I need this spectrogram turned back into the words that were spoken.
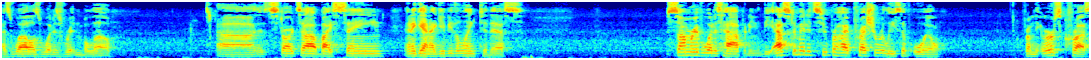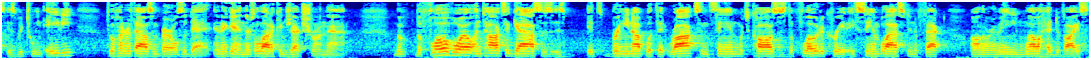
as well as what is written below. Uh, it starts out by saying, and again, I give you the link to this. Summary of what is happening. The estimated super high pressure release of oil from the Earth's crust is between 80 to 100,000 barrels a day. And again, there's a lot of conjecture on that. The, the flow of oil and toxic gases is it's bringing up with it rocks and sand, which causes the flow to create a sandblasting effect on the remaining wellhead device,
